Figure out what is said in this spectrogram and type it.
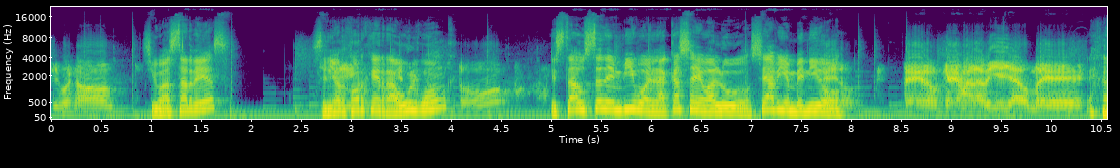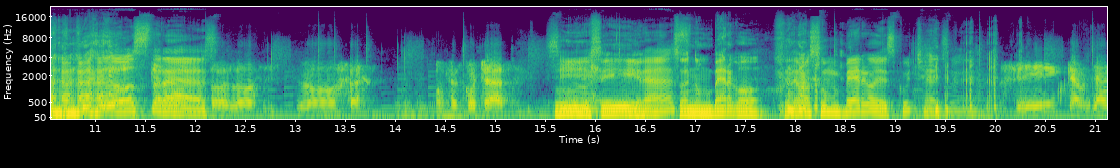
Sí, bueno. Sí, buenas tardes. Señor Jorge Raúl Wong. Está usted en vivo en la casa de Balú. Sea bienvenido. Pero, pero qué maravilla, hombre. ¡Ostras! A todos los, los, los escuchas. Uh, sí. miras. Son un vergo. Tenemos un vergo de escuchas, güey. Sí, que ya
